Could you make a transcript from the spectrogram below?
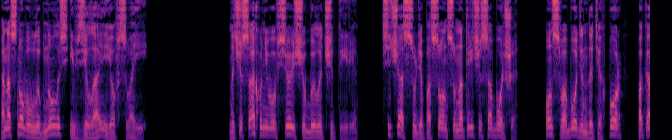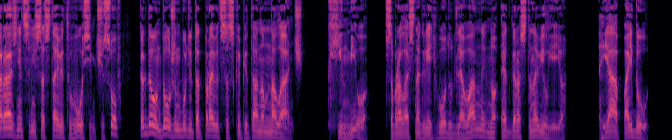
она снова улыбнулась и взяла ее в свои. На часах у него все еще было четыре. Сейчас, судя по солнцу, на три часа больше. Он свободен до тех пор, пока разница не составит восемь часов, когда он должен будет отправиться с капитаном на ланч. Кхин Мио собралась нагреть воду для ванны, но Эдгар остановил ее. «Я пойду.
